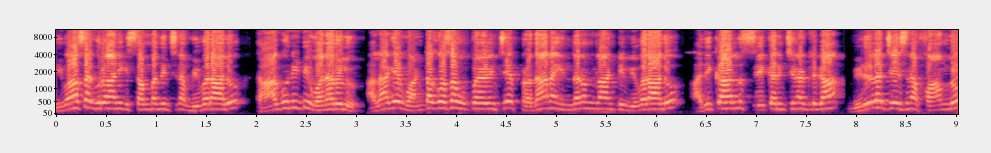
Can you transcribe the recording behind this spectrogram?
నివాస గృహానికి సంబంధించిన వివరాలు తాగునీటి వనరులు అలాగే వంట కోసం ఉపయోగించే ప్రధాన ఇంధనం లాంటి వివరాలు అధికారులు సేకరించినట్లుగా విడుదల చేసిన ఫామ్లో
